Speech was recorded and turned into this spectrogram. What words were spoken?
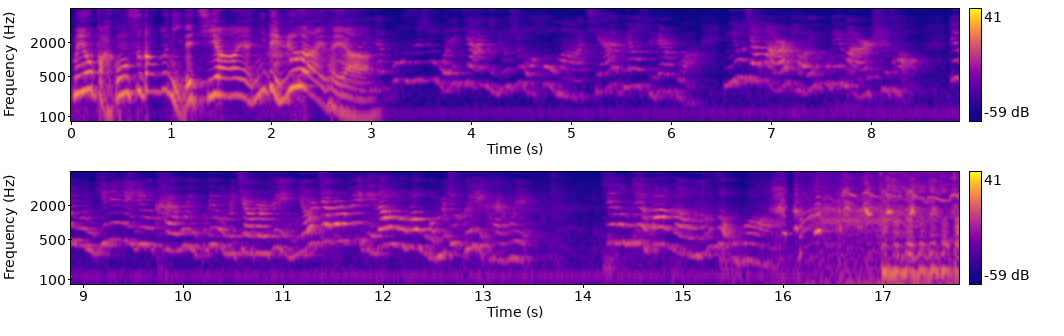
没有把公司当做你的家呀！你得热爱它呀！公司是我的家，你就是我后妈，钱还不让随便花。你又想马儿跑，又不给马儿吃草，你天天给这个开会，不给我们加班费。你要是加班费给到的话，我们就可以开会。现在五点半了，我能走不？走走走走走走走！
